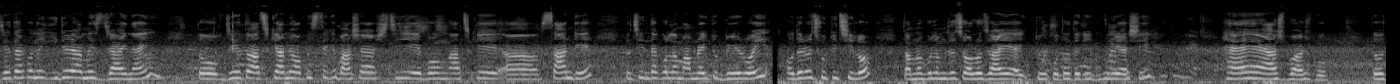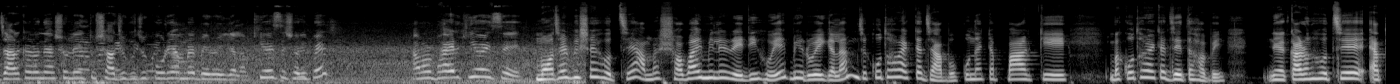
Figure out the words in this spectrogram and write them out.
যেহেতু এখনও ঈদের আমেজ যায় নাই। তো যেহেতু আজকে আমি অফিস থেকে বাসায় আসছি এবং আজকে সানডে তো চিন্তা করলাম আমরা একটু বেরোই। ওদেরও ছুটি ছিল, তো আমরা বললাম যে চলো যাই, একটু কোথাও থেকে ঘুরে আসি। হ্যাঁ হ্যাঁ আসব আসব। তো যার কারণে আসলে একটু সাজুগুজু করে আমরা বেরোই গেলাম। কি হয়েছে শরীফের? আমার ভাইয়ের কি হয়েছে? মজার বিষয় হচ্ছে আমরা সবাই মিলে রেডি হয়ে বেরোয় গেলাম যে কোথাও একটা যাব, কোনো একটা পার্কে বা কোথাও একটা যেতে হবে। কারণ হচ্ছে এত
